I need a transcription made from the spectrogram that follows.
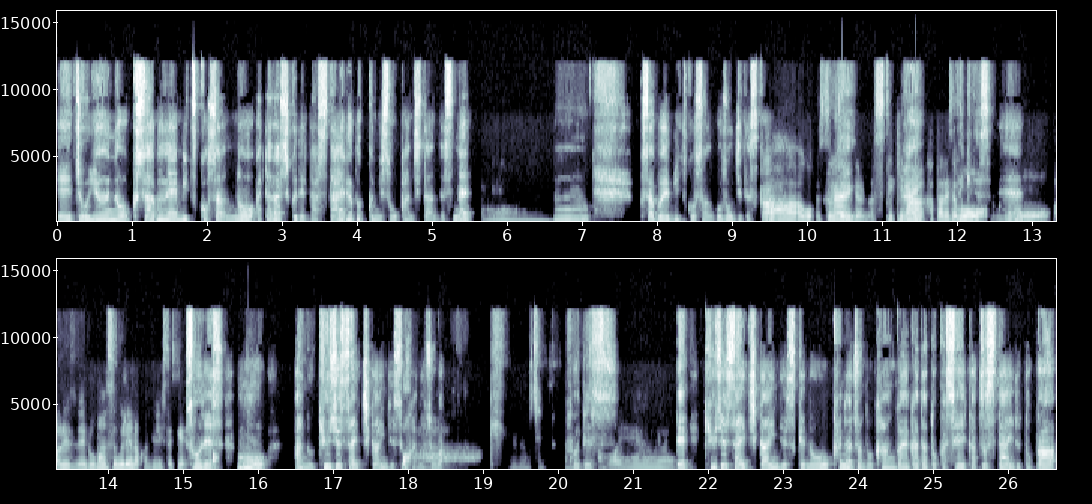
えー女優の草笛光子さんの新しく出たスタイルブックにそう感じたんですね。うん。草笛光子さんご存知ですか？ああ、ご存じ上げてるの素敵な方ですよ。素敵ですね。もう、あれですね、ロマンスグレーな感じでしたっけ？そうです。あうんもう、あの、90歳近いんですよ、あ彼女は。あー90歳そうですで、90歳近いんですけど、彼女の考え方とか生活スタイルとか、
